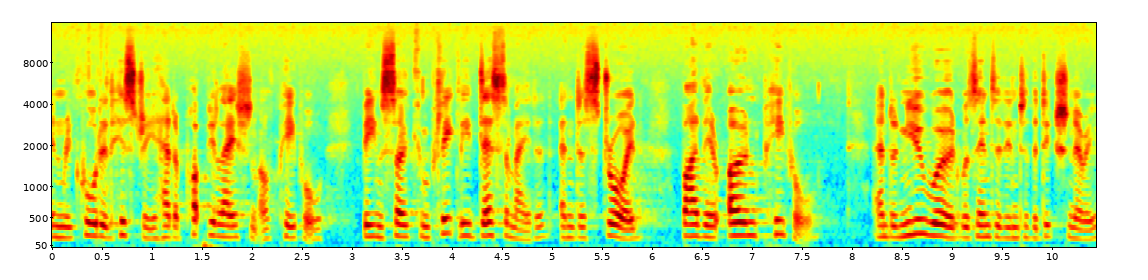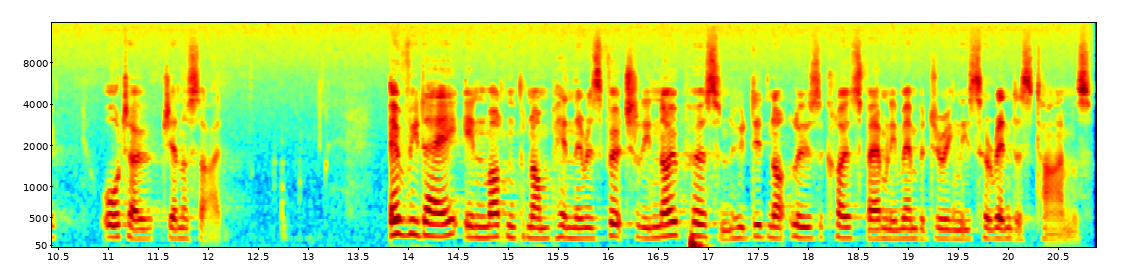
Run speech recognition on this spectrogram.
in recorded history had a population of people been so completely decimated and destroyed by their own people, and a new word was entered into the dictionary auto genocide. Every day in modern Phnom Penh, there is virtually no person who did not lose a close family member during these horrendous times,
